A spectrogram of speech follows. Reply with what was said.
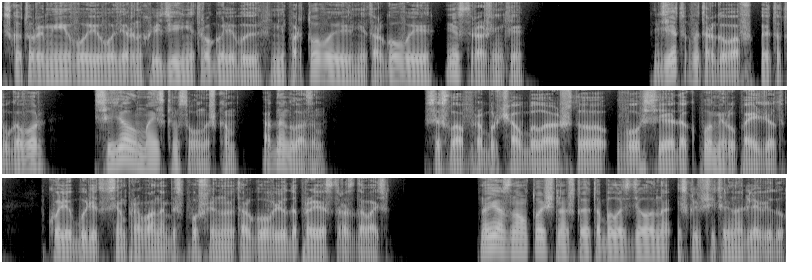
с которыми его и его верных людей не трогали бы ни портовые, ни торговые, ни стражники. Дед, выторговав этот уговор, сиял майским солнышком, одноглазым. Всеслав пробурчал было, что вовсе да к померу пойдет, коли будет всем права на беспошлинную торговлю да проезд раздавать. Но я знал точно, что это было сделано исключительно для виду.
